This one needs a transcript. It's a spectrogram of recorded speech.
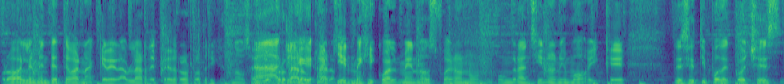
probablemente te van a querer hablar de Pedro Rodríguez, ¿no? O sea, yo ah, creo que aquí en México al menos fueron un, un, gran sinónimo y que de ese tipo de coches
